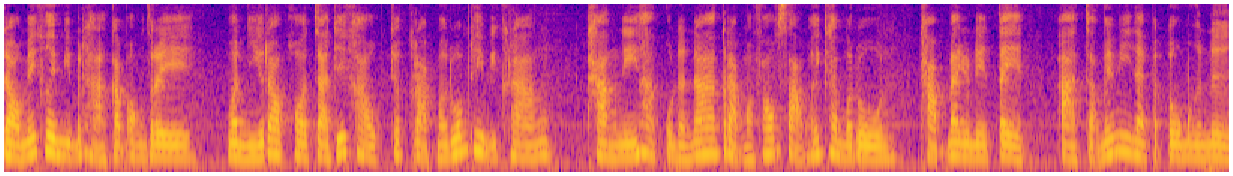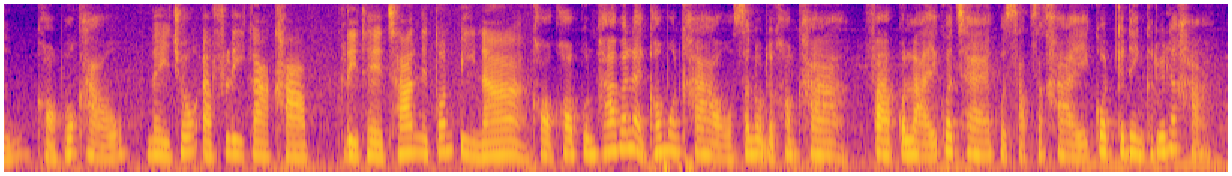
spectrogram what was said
เราไม่เคยมีปัญหากัอองเดร วันนี้เราพอใจที่เขาจะกลับมาร่วมทีมอีกครั้ง ทางนี้หากโอนาน่ากลับมาเฝ้าเสาให้แคเมอรูนทัพแมนยูไนเต็ดอาจจะไม่มีนายประตูมือหนึ่งของพวกเขาในช่วง Africa Cup of Nations ในต้นปีหน้า ขอขอบคุณภาพและแหล่งข้อมูลข่าว สนุกดอะคอมค่ะ ฝากกดไลค์ กดแชร์ กด Subscribe กดกระดิ่งกันด้วยนะคะ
